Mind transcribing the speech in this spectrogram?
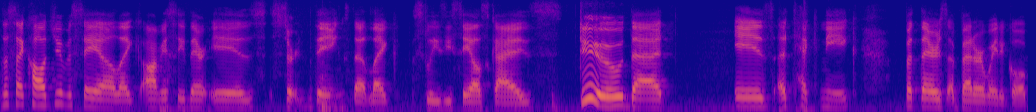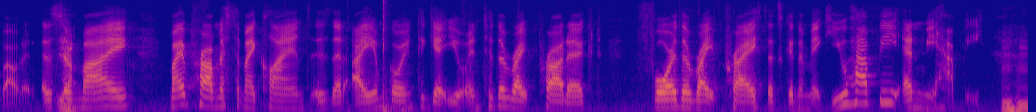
the psychology of a sale like obviously there is certain things that like sleazy sales guys do that is a technique but there's a better way to go about it. And so yeah. my my promise to my clients is that I am going to get you into the right product for the right price that's going to make you happy and me happy. Mm-hmm.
